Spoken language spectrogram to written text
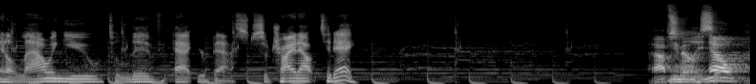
and allowing you to live at your best. So try it out today. Absolutely. You know, so- now,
